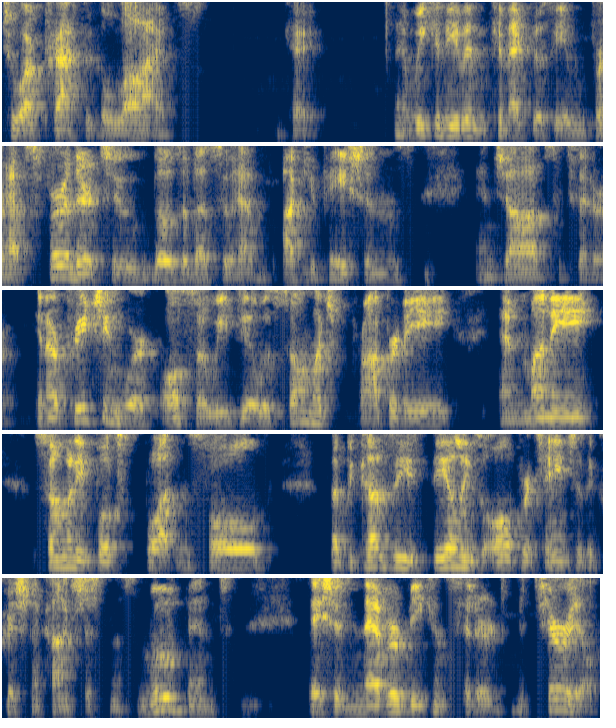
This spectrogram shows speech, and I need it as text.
to our practical lives. Okay. And we can even connect this even perhaps further to those of us who have occupations and jobs, etc. In our preaching work, also, we deal with so much property and money, so many books bought and sold. But because these dealings all pertain to the Krishna consciousness movement, they should never be considered material.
